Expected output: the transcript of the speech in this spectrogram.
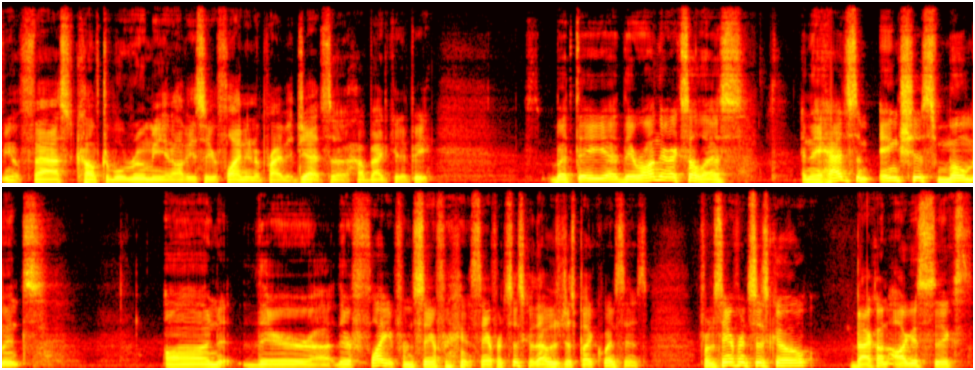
you know fast, comfortable, roomy, and obviously you're flying in a private jet, so how bad could it be? But they uh, they were on their XLS, and they had some anxious moments on their uh, their flight from San, Fran- San Francisco. That was just by coincidence. From San Francisco back on August 6th,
